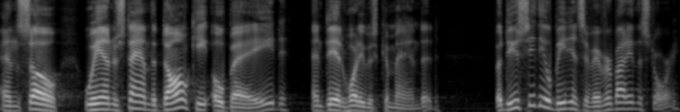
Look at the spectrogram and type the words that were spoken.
And so we understand the donkey obeyed and did what he was commanded. But do you see the obedience of everybody in the story?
